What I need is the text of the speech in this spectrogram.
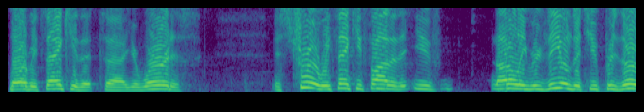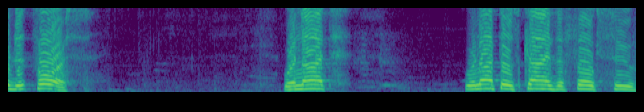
Lord, we thank you that uh, your word is, is true. We thank you, Father, that you've not only revealed it, you've preserved it for us. We're not, we're not those kinds of folks who,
